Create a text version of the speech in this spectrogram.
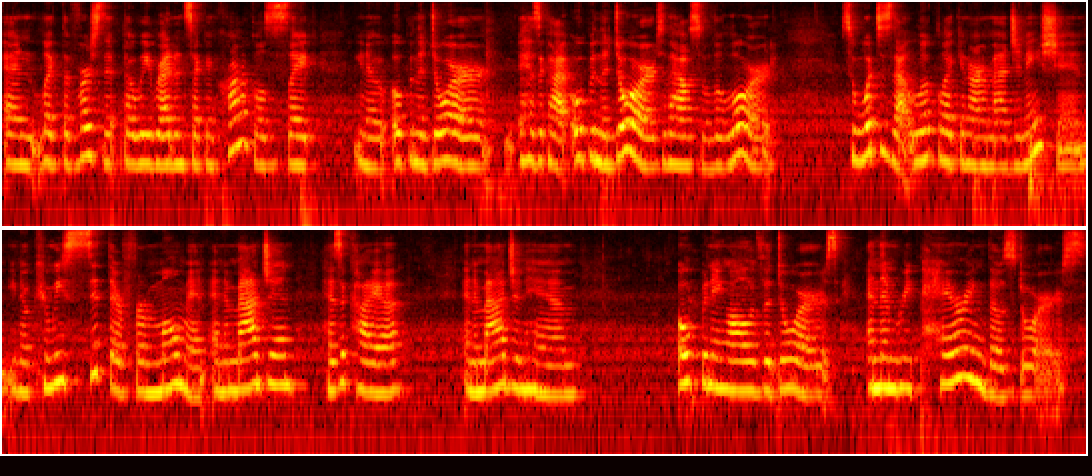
and like the verse that, that we read in Second Chronicles, it's like you know, open the door, Hezekiah opened the door to the house of the Lord. So, what does that look like in our imagination? You know, can we sit there for a moment and imagine Hezekiah and imagine him opening all of the doors and then repairing those doors?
